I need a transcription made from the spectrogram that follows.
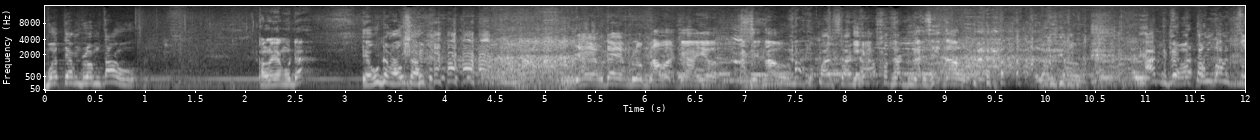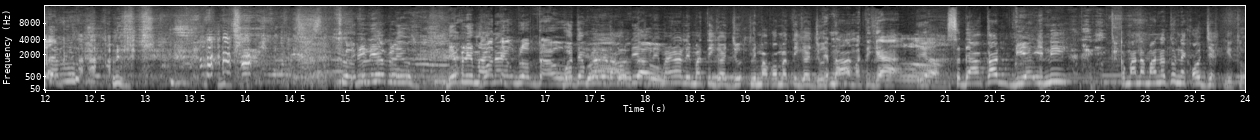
buat yang belum tahu, Kalau yang udah? ya udah nggak usah. Ya ya udah yang belum tahu aja, ayo kasih tahu. Pansannya Iya, apa tadi? Kasih tahu. Kasih tahu. Aduh, potong bang. Jadi dia beli dia beli mainan. Buat yang belum tahu. Buat yang belum Ya, tahu belum dia tahu. beli mainan 5,3 juta, 5,3 juta. 5,3. Iya. Sedangkan dia ini ke mana-mana tuh naik ojek gitu.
